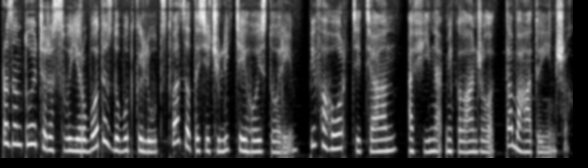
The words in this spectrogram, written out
презентує через свої роботи здобутки людства за тисячоліття його історії: Піфагор, Тітян, Афіна, Мікеланджело та багато інших.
